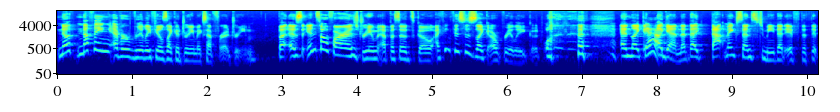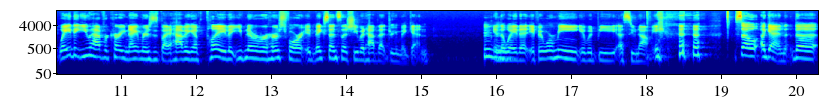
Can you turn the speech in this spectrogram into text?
no, nothing ever really feels like a dream except for a dream. But as insofar as dream episodes go, I think this is like a really good one. and like Yeah. again, that like that makes sense to me that if the th- way that you have recurring nightmares is by having a play that you've never rehearsed for, it makes sense that she would have that dream again. In the mm-hmm. way that if it were me, it would be a tsunami. so again, the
